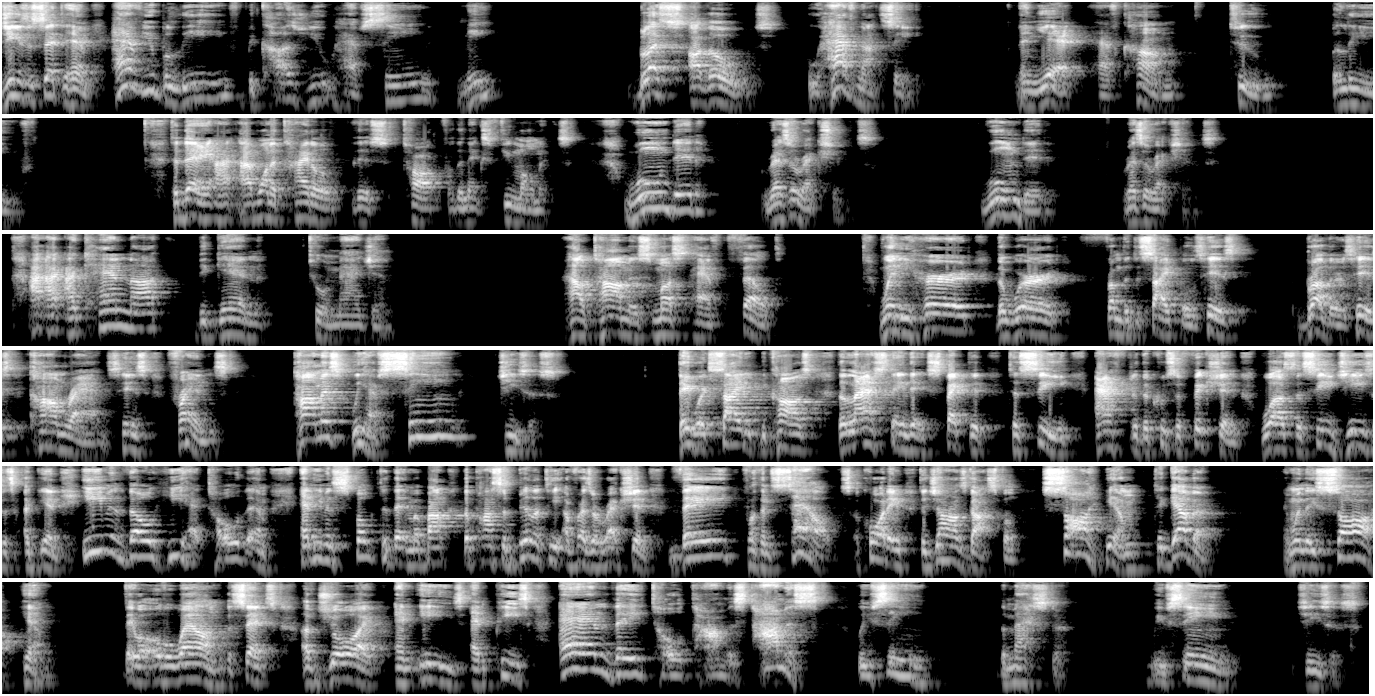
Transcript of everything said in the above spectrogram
Jesus said to him, Have you believed because you have seen me? Blessed are those who have not seen and yet have come to believe. Today, I, I want to title this talk for the next few moments Wounded Resurrections. Wounded Resurrections. I, I, I cannot begin to imagine how Thomas must have felt when he heard the word from the disciples, his brothers, his comrades, his friends. Thomas, we have seen Jesus. They were excited because the last thing they expected to see after the crucifixion was to see Jesus again, even though he had told them and even spoke to them about the possibility of resurrection. They, for themselves, according to John's gospel, saw him together. And when they saw him, they were overwhelmed with a sense of joy and ease and peace. And they told Thomas, Thomas, We've seen the Master. We've seen Jesus.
